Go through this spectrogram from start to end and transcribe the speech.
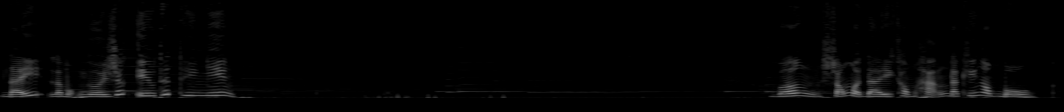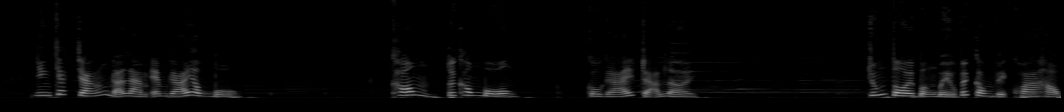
Đấy là một người rất yêu thích thiên nhiên. Vâng, sống ở đây không hẳn đã khiến ông buồn, nhưng chắc chắn đã làm em gái ông buồn. Không, tôi không buồn. Cô gái trả lời. Chúng tôi bận biểu với công việc khoa học.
